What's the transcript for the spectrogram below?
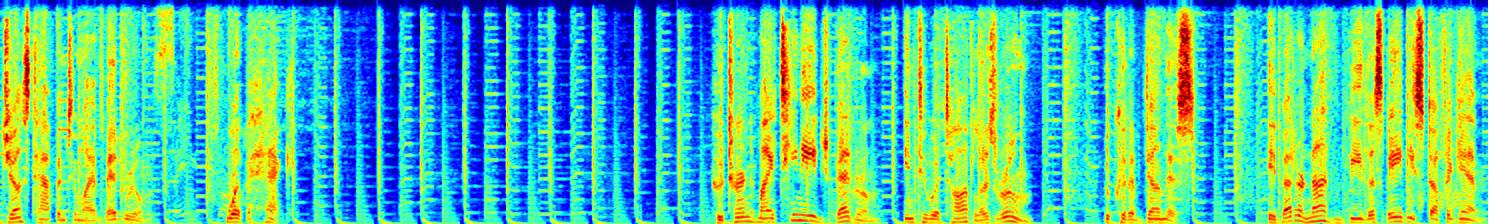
just happened to my bedroom? What the heck? Who turned my teenage bedroom, into a toddler's room? Who could have done this? It better not be this baby stuff again.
